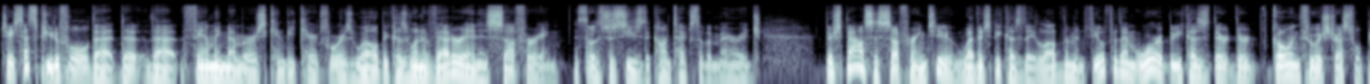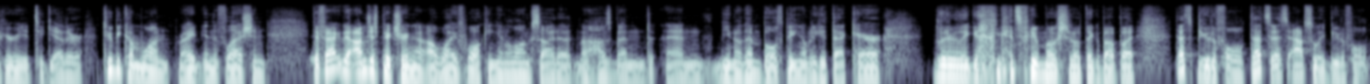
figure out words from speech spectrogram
Chase, that's beautiful that the, that family members can be cared for as well. Because when a veteran is suffering, let's just use the context of a marriage, their spouse is suffering too, whether it's because they love them and feel for them, or because they're they're going through a stressful period together to become one, right, in the flesh. And the fact that I'm just picturing a, a wife walking in alongside a, a husband, and you know them both being able to get that care literally gets me emotional to think about. But that's beautiful. That's that's absolutely beautiful.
